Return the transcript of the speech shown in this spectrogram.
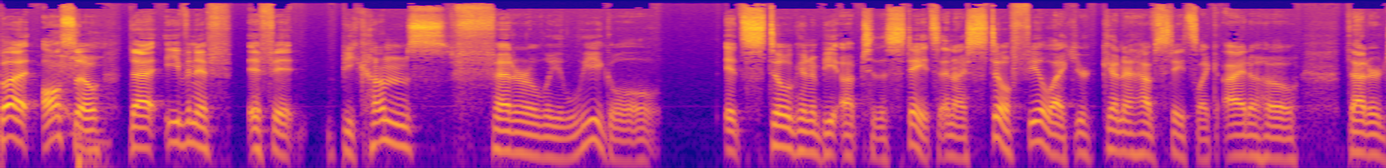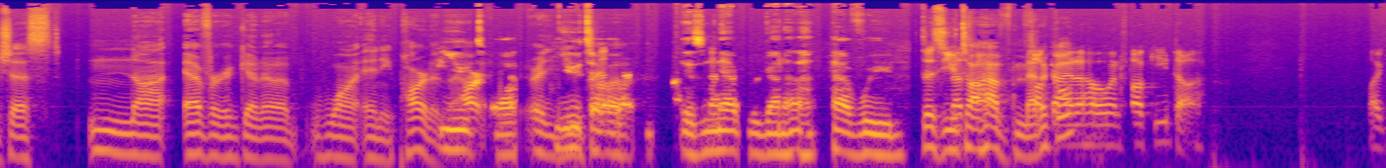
But also that even if if it becomes federally legal, it's still going to be up to the states and I still feel like you're going to have states like Idaho that are just not ever going to want any part of that. Utah, Or Utah is never gonna have weed. Does That's Utah fine. have Fuck medical? Idaho and fuck Utah. Like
